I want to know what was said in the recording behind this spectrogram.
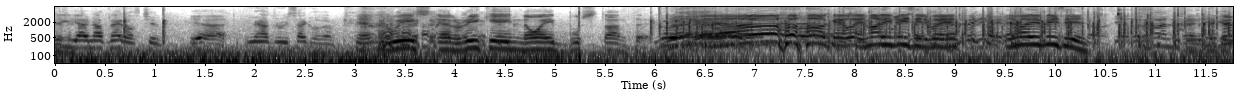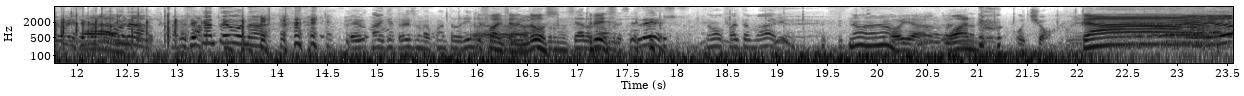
doy. got enough medals, Chip. yeah. We're gonna have to recycle them. Yeah. Luis Enrique Noe Bustante. ¡Oh! ¡Qué bueno! El más difícil fue, ¿eh? El más difícil. Que se cante una. hay que traerse unas cuantas ¿Qué faltan? ¿Dos? ¿Tres? No, faltan varios. No, no, no. Yeah, Juan. ¡Claro!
